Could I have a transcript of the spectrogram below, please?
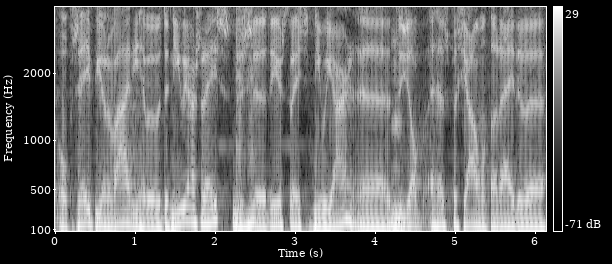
op 7 januari hebben we de nieuwjaarsrace. Dus Mhm. eh, de eerste race is het nieuwe jaar. Eh, Die is altijd heel speciaal, want dan rijden we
